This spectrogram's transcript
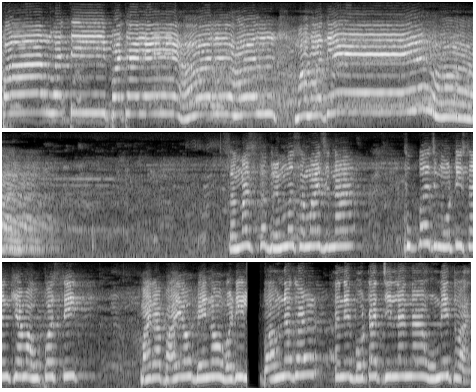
પાર્વતી પતલે હર હર મહાદેવ સમસ્ત બ્રહ્મ સમાજના ખૂબ જ મોટી સંખ્યામાં ઉપસ્થિત મારા ભાઈઓ, બહેનો, વડીલ, ભાવનગર અને બોટાદ જિલ્લાના ઉમેદવાર,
